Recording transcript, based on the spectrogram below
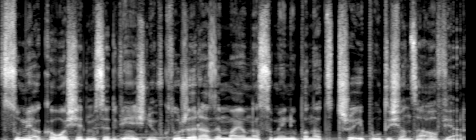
W sumie około 700 więźniów, którzy razem mają na sumieniu ponad 3,5 tysiąca ofiar.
